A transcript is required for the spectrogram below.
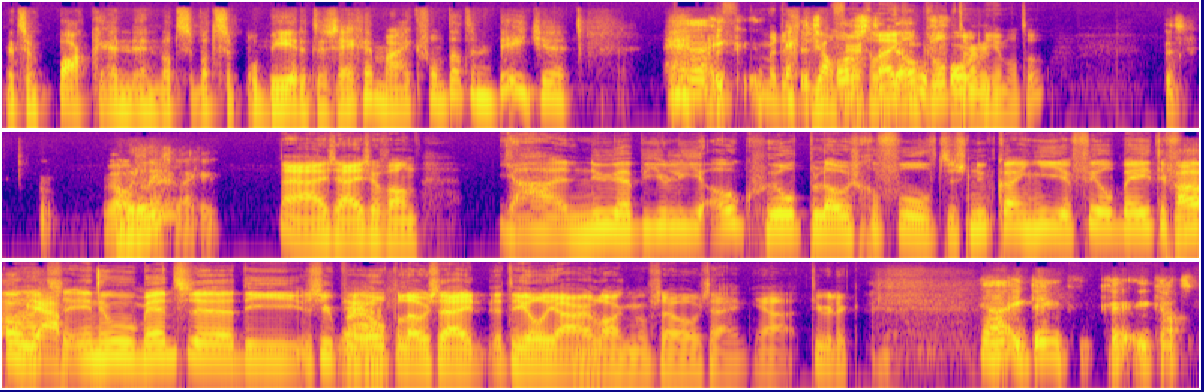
met zijn pak en, en wat, ze, wat ze probeerden te zeggen. Maar ik vond dat een beetje... Ja, ik, Maar de Echt het jammer. vergelijking klopt ook een- niet helemaal, toch? Wel bedoel je? vergelijking. Nou ja, hij zei zo van... Ja, en nu hebben jullie je ook hulpeloos gevoeld. Dus nu kan je je veel beter Oh, verplaatsen ja. in hoe mensen die super Ja. hulpeloos zijn... het heel jaar Ja. lang of zo zijn. Ja, tuurlijk. Ja, ik denk, ik, had,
